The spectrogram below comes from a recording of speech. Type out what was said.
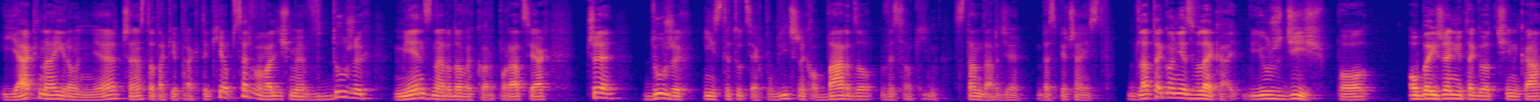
Jak na ironię, często takie praktyki obserwowaliśmy w dużych międzynarodowych korporacjach czy dużych instytucjach publicznych o bardzo wysokim standardzie bezpieczeństwa. Dlatego nie zwlekaj. Już dziś, po obejrzeniu tego odcinka,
